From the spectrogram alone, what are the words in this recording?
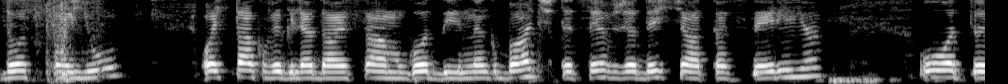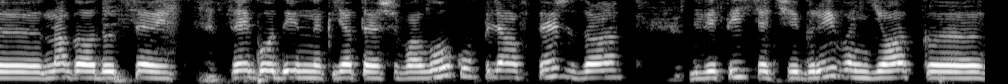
Достаю. Ось так виглядає сам годинник. Бачите, це вже 10 серія. От, е, нагадую, цей, цей годинник я теж вало купляв, теж за 2000 гривень як е,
